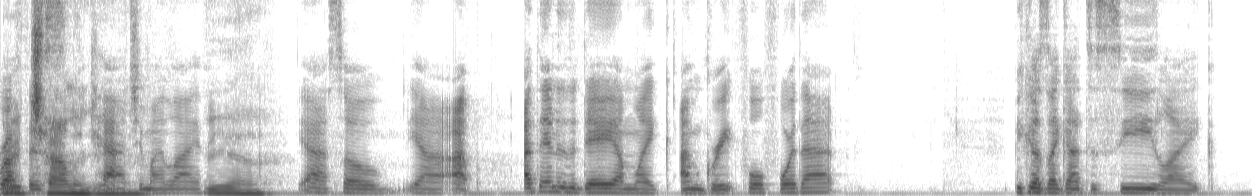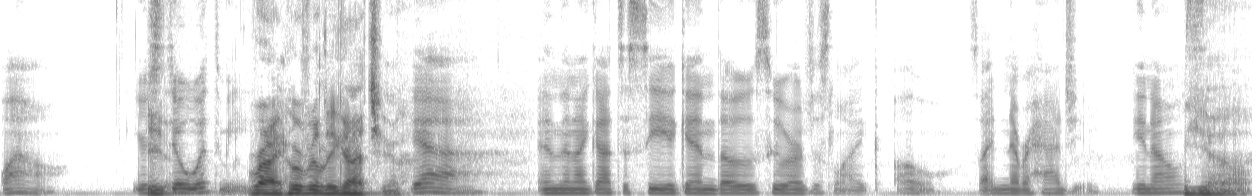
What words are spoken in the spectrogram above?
roughest challenging. patch in my life. Yeah. Yeah. So yeah, I, at the end of the day, I'm like I'm grateful for that because I got to see like, wow, you're Yeah. still with me. Right. Who really got you? Yeah. And then I got to see again those who are just like, oh, so I never had you, you know? Yeah. So,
